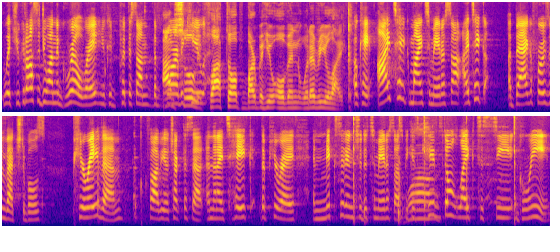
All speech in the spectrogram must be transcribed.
which you could also do on the grill, right? You could put this on the Absolutely. barbecue. Flat top, barbecue oven, whatever you like. Okay, I take my tomato sauce, I take a bag of frozen vegetables, puree them. Fabio, check this out. And then I take the puree and mix it into the tomato sauce because Wow. kids don't like to see green.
